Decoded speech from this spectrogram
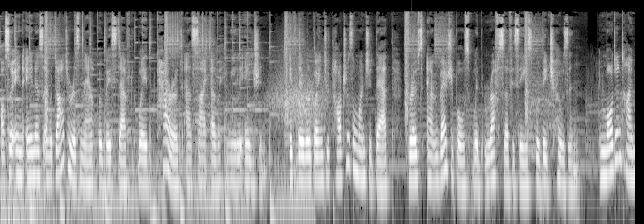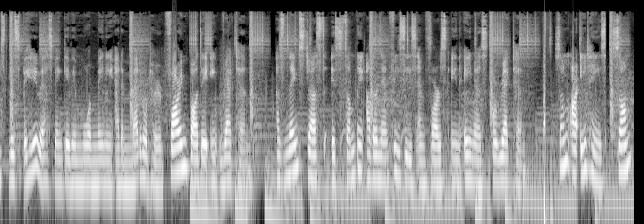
Also, in the anus of adulterous men would be stuffed with carrot as sign of humiliation. If they were going to torture someone to death, fruits and vegetables with rough surfaces would be chosen. In modern times, this behavior has been given more meaning at the medical term foreign body in rectum. As name suggests, it's something other than feces and farts in anus or rectum. Some are eaten, some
